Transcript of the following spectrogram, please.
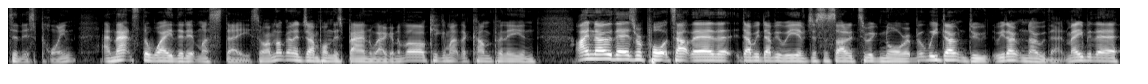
to this point, and that's the way that it must stay. So I'm not going to jump on this bandwagon of oh, kick him out the company. And I know there's reports out there that WWE have just decided to ignore it, but we don't do we don't know that. Maybe they're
